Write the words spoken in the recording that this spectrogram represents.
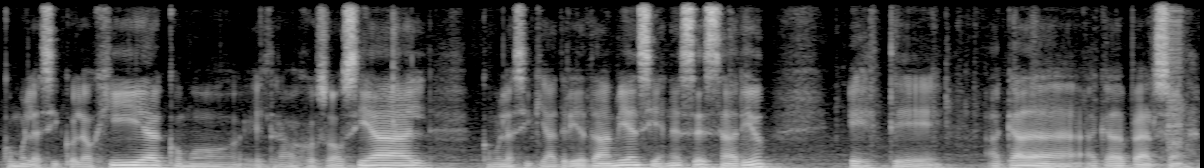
como la psicología, como el trabajo social, como la psiquiatría también, si es necesario, este, a, cada, a cada persona.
